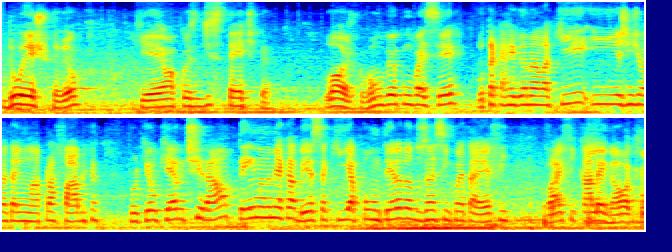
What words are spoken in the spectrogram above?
do eixo, entendeu? Que é uma coisa de estética. Lógico, vamos ver como vai ser. Vou estar carregando ela aqui e a gente vai estar indo lá para a fábrica, porque eu quero tirar o tema na minha cabeça que a ponteira da 250F vai ficar legal aqui,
